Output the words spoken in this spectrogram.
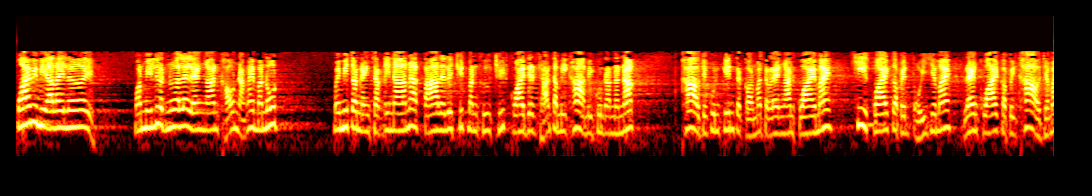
ควายไม่มีอะไรเลย มันมีเลือดเนื้อและแรงงานเขาหนังให้มนุษย์ ไม่มีตำแหน่งศักดินาหน้าตาเลยเลยชีวิตมันคือชีวิตควายเดรัจฉานจะมีค่ามีคุณอนันนัก ข้าวที่คุณกินแต่ก่อนมาจากแรงงานควายไหมขี้ควายก็เป็นปุ๋ยใช่ไหมแรงควายก็เป็นข้าวใช่ไหม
